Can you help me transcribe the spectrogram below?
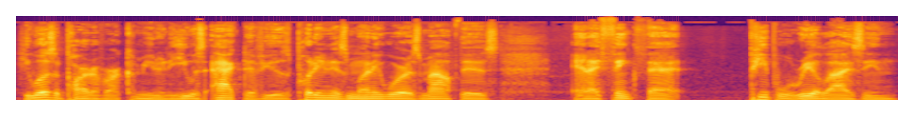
he was a part of our community. He was active. He was putting his money where his mouth is, and I think that people realizing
